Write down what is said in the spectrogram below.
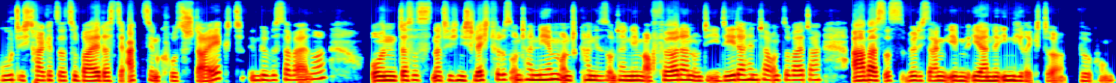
gut, ich trage jetzt dazu bei, dass der Aktienkurs steigt in gewisser Weise. Und das ist natürlich nicht schlecht für das Unternehmen und kann dieses Unternehmen auch fördern und die Idee dahinter und so weiter. Aber es ist, würde ich sagen, eben eher eine indirekte Wirkung.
